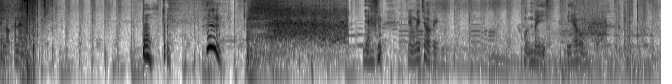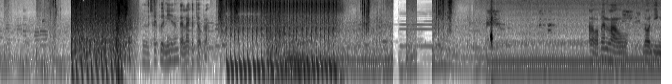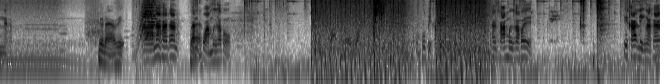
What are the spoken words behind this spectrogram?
จะล็อกขนาดนั้นอืม ยัง ยังไม่จบอีกหมุนมาอีก ดีครับผม เออ ใช้ปืนนี้ตั้งแต่แรกก็จบละถ้าเราว่าเพื่อนเราโดนยิงนะครับ อยู่ไหนอะพี่ อ่าหน้าครับด้านด้านไหนขวามือครับผม ขวาไหนวะ ผมพูดผิดครับพี่ด้านซ้ามือครับพี่พี่คะเหล็กนะครับ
